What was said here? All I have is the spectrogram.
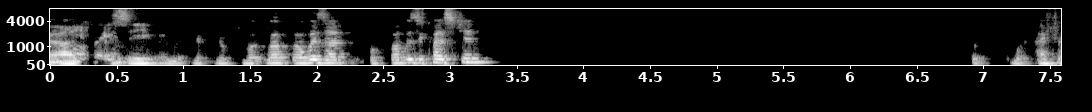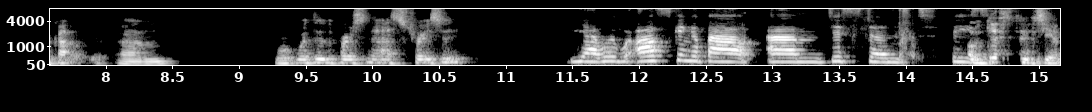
Uh, Tracy, what, what, what was that? What was the question? I forgot. Um, what did the person ask, Tracy? Yeah, we were asking about um, distant. Oh, distance. Yeah,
